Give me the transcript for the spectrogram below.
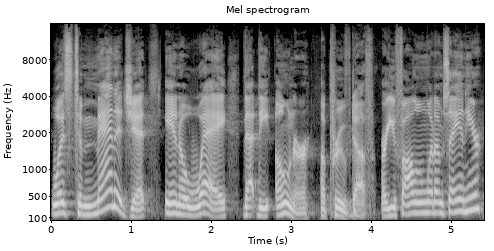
was to manage it in a way that the owner approved of. Are you following what I'm saying here?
